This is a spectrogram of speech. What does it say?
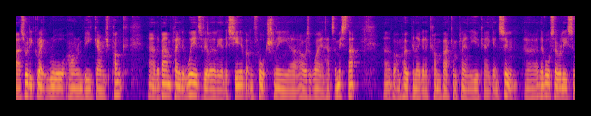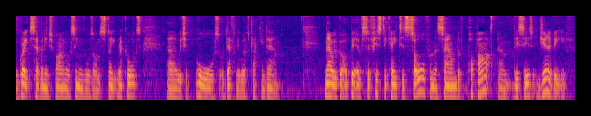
Uh, it's really great raw R&B garage punk. Uh, the band played at Weirdsville earlier this year, but unfortunately uh, I was away and had to miss that. Uh, but I'm hoping they're going to come back and play in the UK again soon. Uh, they've also released some great 7-inch vinyl singles on State Records, uh, which are all sort of definitely worth tracking down. Now we've got a bit of sophisticated soul from the sound of pop art, and this is Genevieve.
